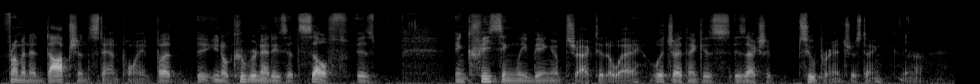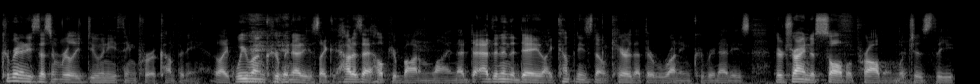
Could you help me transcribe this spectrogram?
from an adoption standpoint, but you know, Kubernetes itself is increasingly being abstracted away, which I think is is actually super interesting. Uh, Kubernetes doesn't really do anything for a company. Like we run Kubernetes, like how does that help your bottom line? That, at the end of the day, like companies don't care that they're running Kubernetes. They're trying to solve a problem, which is the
